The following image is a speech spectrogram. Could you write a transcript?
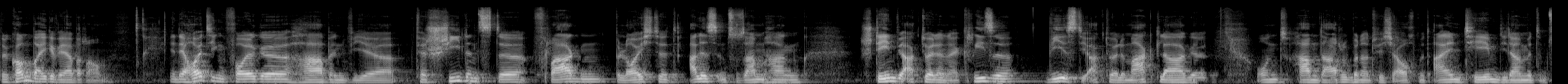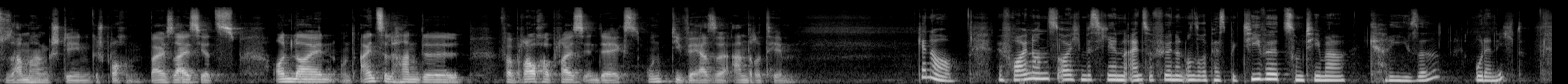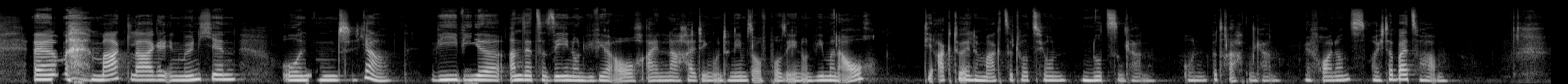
Willkommen bei Gewerberaum. In der heutigen Folge haben wir verschiedenste Fragen beleuchtet, alles im Zusammenhang. Stehen wir aktuell in einer Krise? Wie ist die aktuelle Marktlage? Und haben darüber natürlich auch mit allen Themen, die damit im Zusammenhang stehen, gesprochen. Sei es jetzt Online- und Einzelhandel, Verbraucherpreisindex und diverse andere Themen. Genau. Wir freuen uns, euch ein bisschen einzuführen in unsere Perspektive zum Thema Krise oder nicht. Ähm, Marktlage in München und ja, wie wir Ansätze sehen und wie wir auch einen nachhaltigen Unternehmensaufbau sehen und wie man auch die aktuelle Marktsituation nutzen kann und betrachten kann. Wir freuen uns, euch dabei zu haben.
